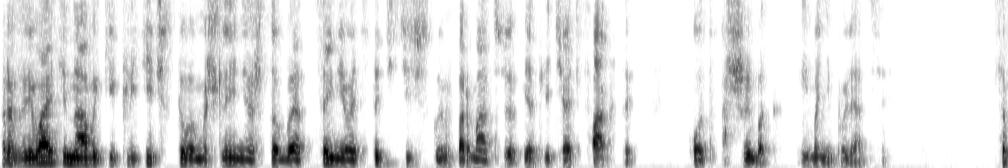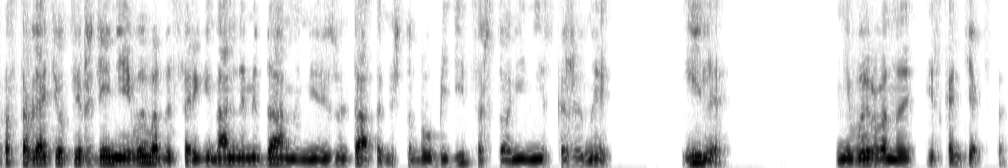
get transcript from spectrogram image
Развивайте навыки критического мышления, чтобы оценивать статистическую информацию и отличать факты от ошибок и манипуляций. Сопоставляйте утверждения и выводы с оригинальными данными и результатами, чтобы убедиться, что они не искажены или не вырваны из контекста.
